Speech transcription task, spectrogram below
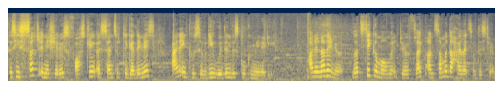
to see such initiatives fostering a sense of togetherness and inclusivity within the school community. On another note, let's take a moment to reflect on some of the highlights of this term.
